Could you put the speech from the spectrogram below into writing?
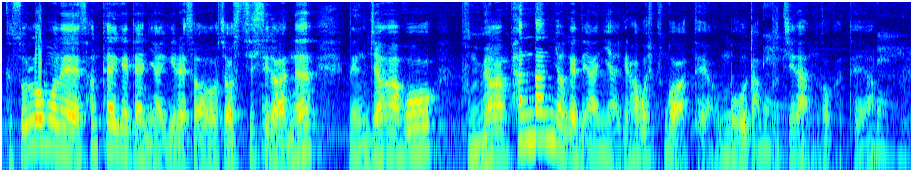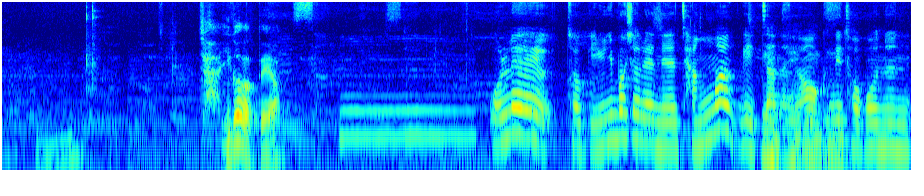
그 솔로몬의 선택에 대한 이야기를 해서 저스티스가 갖는 냉정하고 분명한 판단력에 대한 이야기를 하고 싶은 것 같아요. 뭐 나쁘진 않은 것 같아요. 네. 음. 자, 이건 어때요? 음, 원래 저기 유니버셜에는 장막이 있잖아요. 음, 음, 음, 근데 음. 저거는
